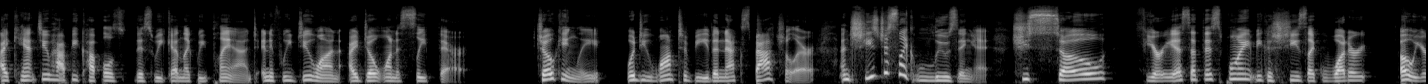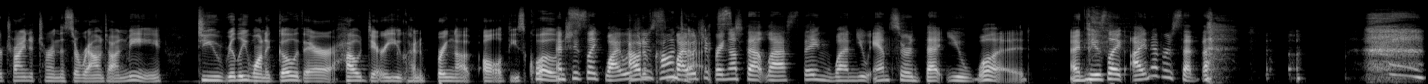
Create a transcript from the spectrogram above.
I can't do happy couples this weekend like we planned. And if we do one, I don't want to sleep there. Jokingly, would you want to be the next bachelor? And she's just like losing it. She's so furious at this point because she's like, What are oh, you're trying to turn this around on me. Do you really want to go there? How dare you kind of bring up all of these quotes? And she's like, "Why would you? Why would you bring up that last thing when you answered that you would?" And he's like, "I never said that."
